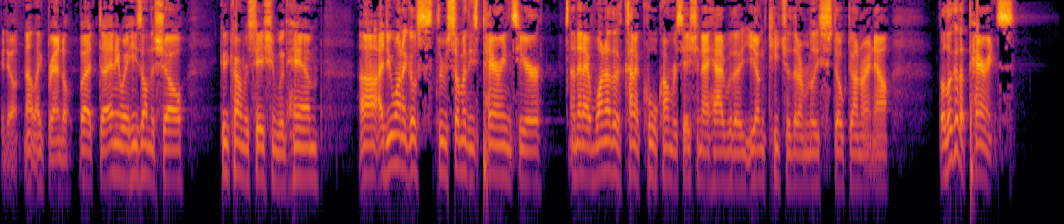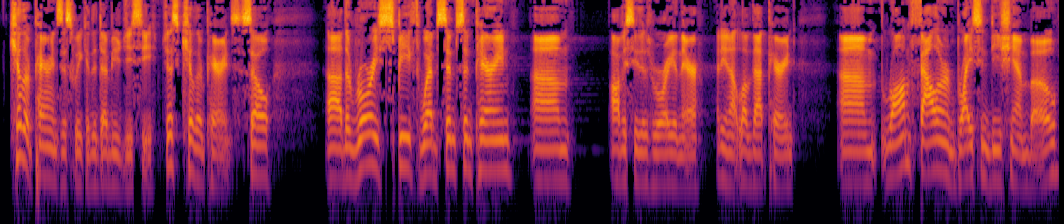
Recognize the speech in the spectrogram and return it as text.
I don't. Not like Brandel. But uh, anyway, he's on the show. Good conversation with him. Uh, I do want to go through some of these pairings here. And then I have one other kind of cool conversation I had with a young teacher that I'm really stoked on right now. But look at the parents. Killer parents this week at the WGC. Just killer pairings. So uh, the Rory Spieth Webb Simpson pairing. Um, obviously, there's Rory in there. I do not love that pairing. Um, Rahm Fowler and Bryson DeChambeau.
